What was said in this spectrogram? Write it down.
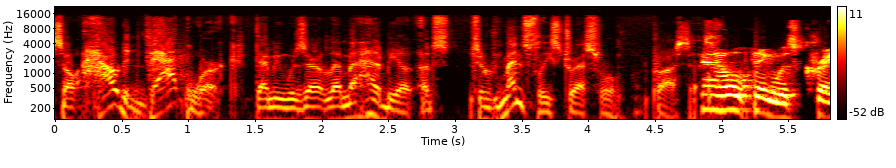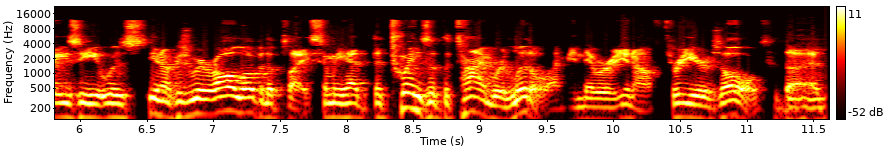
So how did that work? I mean, was there? That had to be a, a tremendously stressful process. That whole thing was crazy. It was, you know, because we were all over the place, and we had the twins at the time were little. I mean, they were, you know, three years old. The, Mhm.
